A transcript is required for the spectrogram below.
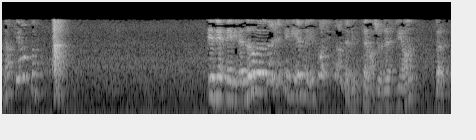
And that's the answer. Is it maybe a little bit of a Maybe it is, maybe it's not. I don't think it's so much of a difference, to be honest. But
